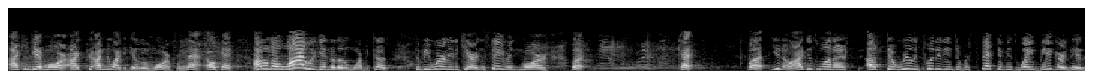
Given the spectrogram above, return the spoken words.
I can get more. I, I knew I could get a little more from that. Okay. I don't know why we're getting a little more because to be worthy to carry the Savior is more, but, okay. But, you know, I just want us, us to really put it into perspective. It's way bigger than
